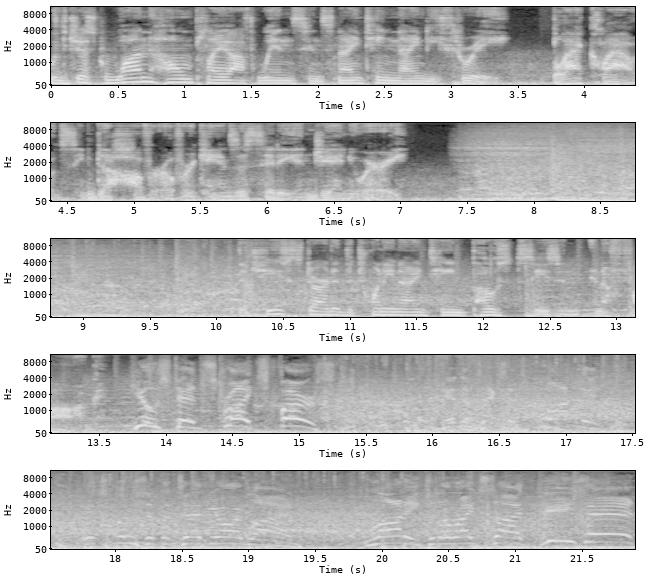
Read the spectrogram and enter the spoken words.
With just one home playoff win since 1993, black clouds seemed to hover over Kansas City in January. The Chiefs started the 2019 postseason in a fog. Houston strikes first. And the Texans block it. It's loose at the 10-yard line. Lonnie to the right side. He's in.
